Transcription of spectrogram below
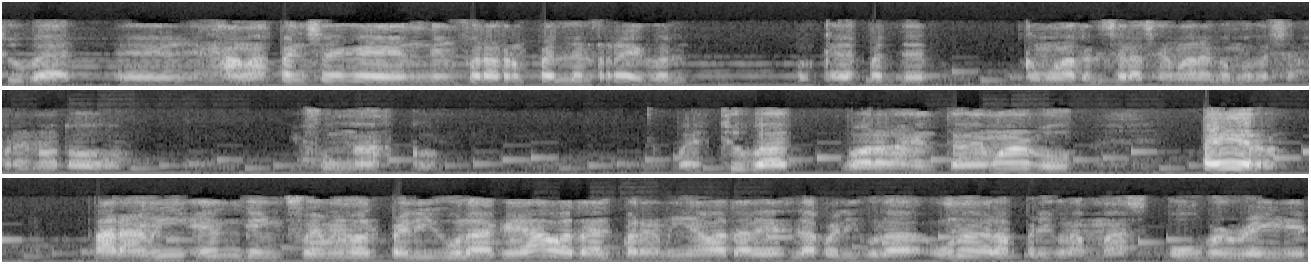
too bad. Eh, jamás pensé que Endgame fuera a romperle el récord porque después de como la tercera semana como que se frenó todo y fue un asco. Pues too bad para la gente de Marvel. Pero para mí Endgame fue mejor película que Avatar. Para mí Avatar es la película, una de las películas más overrated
